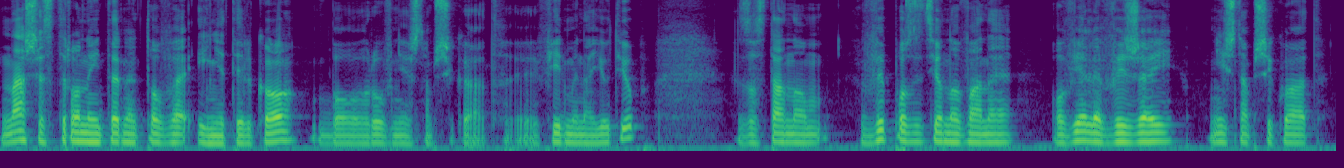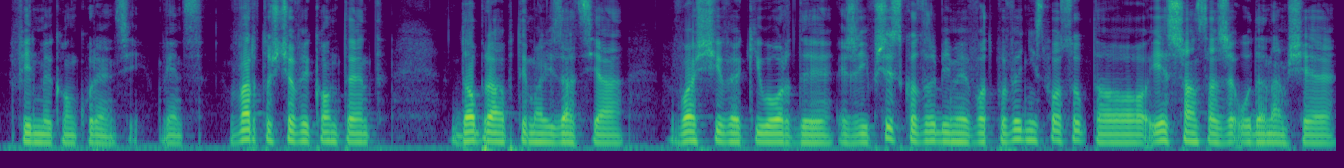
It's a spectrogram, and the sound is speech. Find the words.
nasze strony internetowe i nie tylko, bo również na przykład y, filmy na YouTube zostaną wypozycjonowane o wiele wyżej niż na przykład filmy konkurencji. Więc wartościowy content, dobra optymalizacja, właściwe keywordy. Jeżeli wszystko zrobimy w odpowiedni sposób, to jest szansa, że uda nam się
